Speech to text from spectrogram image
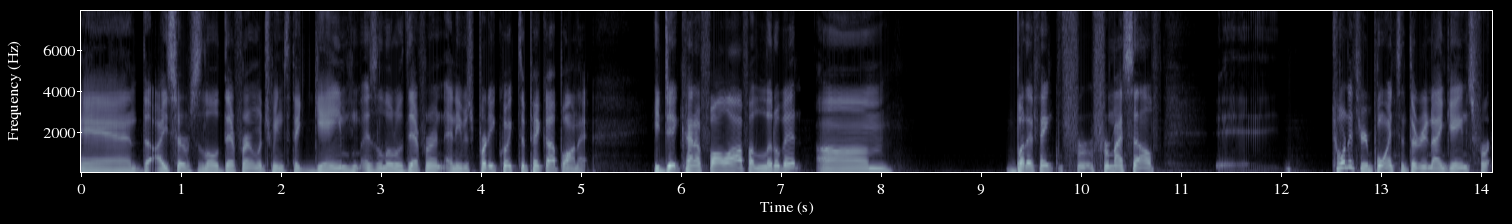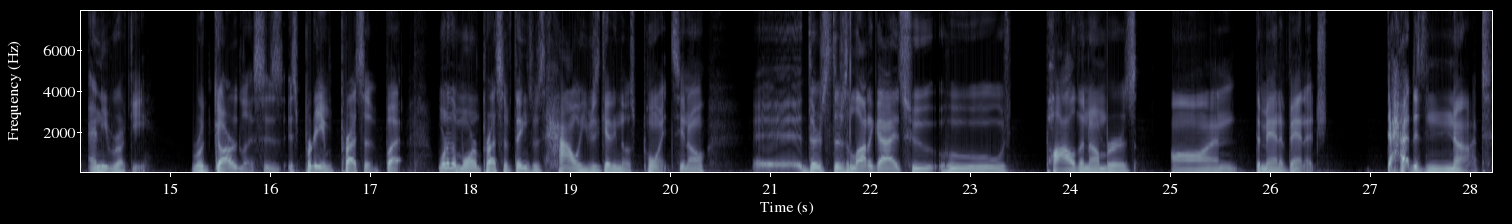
And the ice surface is a little different, which means the game is a little different. And he was pretty quick to pick up on it. He did kind of fall off a little bit. Um, but I think for, for myself, eh, 23 points in 39 games for any rookie regardless, is, is pretty impressive. But one of the more impressive things was how he was getting those points. You know, uh, there's there's a lot of guys who who pile the numbers on the man advantage. That is not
